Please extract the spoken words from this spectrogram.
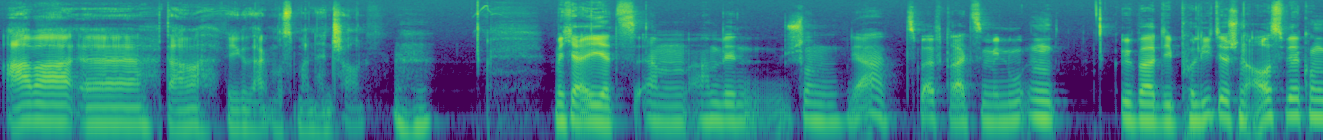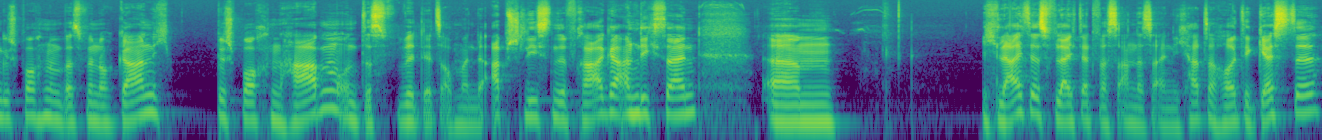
Aber äh, da, wie gesagt, muss man hinschauen. Mhm. Michael, jetzt ähm, haben wir schon ja, 12, 13 Minuten über die politischen Auswirkungen gesprochen und was wir noch gar nicht besprochen haben, und das wird jetzt auch meine abschließende Frage an dich sein. Ähm, ich leite es vielleicht etwas anders ein. Ich hatte heute Gäste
